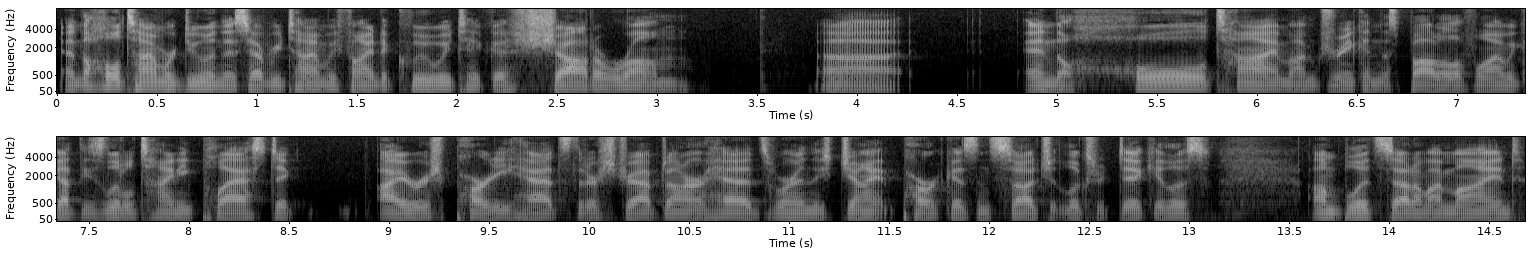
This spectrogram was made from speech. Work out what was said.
And the whole time we're doing this, every time we find a clue, we take a shot of rum. Uh, and the whole time I'm drinking this bottle of wine, we got these little tiny plastic Irish party hats that are strapped on our heads, wearing these giant parkas and such. It looks ridiculous. I'm blitzed out of my mind.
